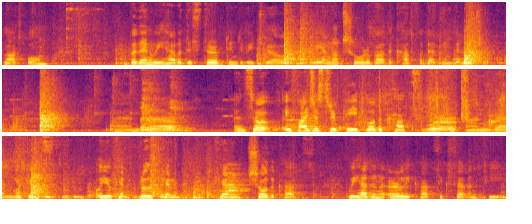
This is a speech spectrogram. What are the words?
platform. But then we have a disturbed individual, and we are not sure about the cut for that individual. And uh, and so, if I just repeat what the cuts were, and then you can, or you can, Ruth can can show the cuts. We had an early cut 617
